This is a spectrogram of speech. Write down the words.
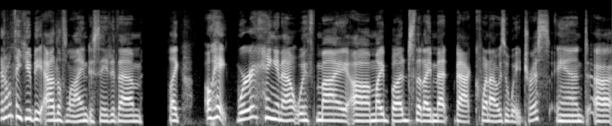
I don't think you'd be out of line to say to them, like, oh, hey, we're hanging out with my uh, my buds that I met back when I was a waitress. And uh,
